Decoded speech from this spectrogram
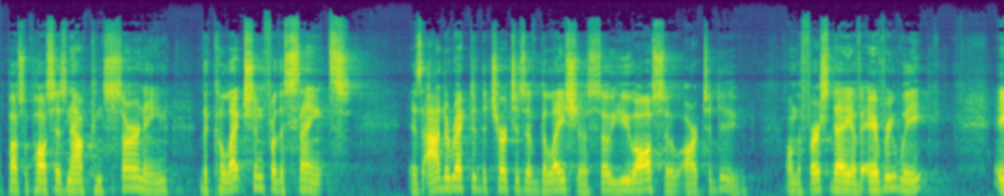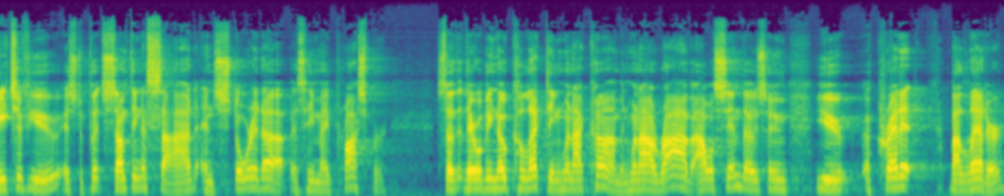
Apostle Paul says, Now concerning the collection for the saints, as I directed the churches of Galatia, so you also are to do. On the first day of every week, each of you is to put something aside and store it up as he may prosper, so that there will be no collecting when I come. And when I arrive, I will send those whom you accredit by letter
